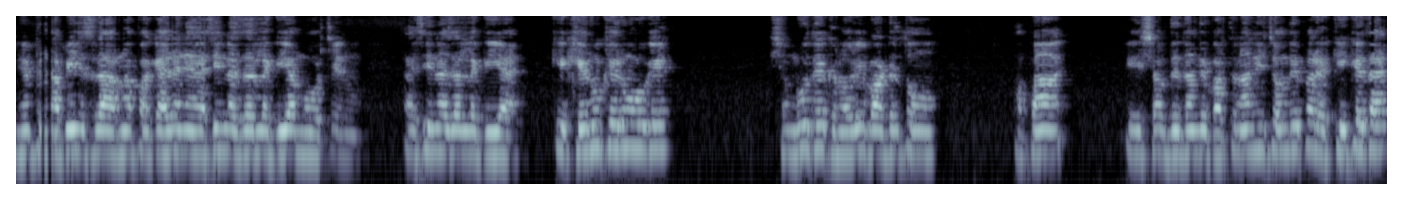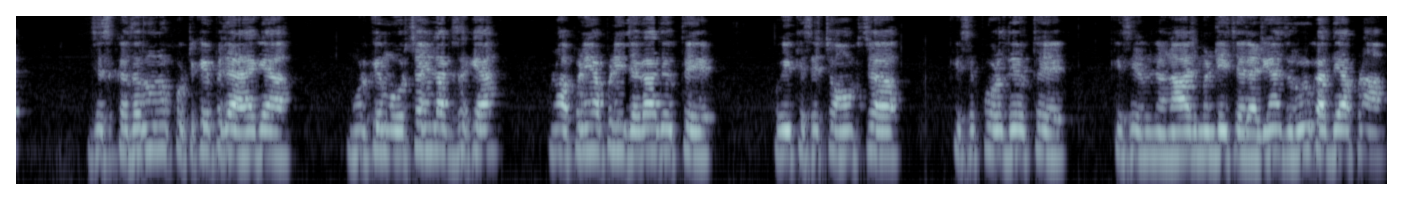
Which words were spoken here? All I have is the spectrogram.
ਜਿਵੇਂ ਪੰਜਾਬੀ ਸਧਾਰਨ ਆਪਾਂ ਕਹਿ ਹਾਂ ਐਸੀ ਨਜ਼ਰ ਲੱਗੀ ਆ ਮੋਰਚੇ ਨੂੰ ਐਸੀ ਨਜ਼ਰ ਲੱਗੀ ਹੈ ਕਿ ਖੇਰੂ ਖੇਰੂ ਹੋ ਗਏ। ਸ਼ੰਭੂ ਦੇ ਖਨੌਰੀ ਬਾਰਡਰ ਤੋਂ ਆਪਾਂ ਇਹ ਸ਼ਬਦ ਇਦਾਂ ਦੇ ਵਰਤਣਾ ਨਹੀਂ ਚਾਹੁੰਦੇ ਪਰ ਹਕੀਕਤ ਹੈ ਜਿਸ ਕਦਰ ਉਹਨੂੰ ਕੁੱਟ ਕੇ ਭਜਾਇਆ ਗਿਆ ਮੁੜ ਕੇ ਮੋਰਚਾ ਨਹੀਂ ਲੱਗ ਸਕਿਆ। ਹੁਣ ਆਪਣੀ ਆਪਣੀ ਜਗ੍ਹਾ ਦੇ ਉੱਤੇ ਕੋਈ ਕਿਸੇ ਚੌਂਕ 'ਚ, ਕਿਸੇ ਪੁਲ ਦੇ ਉੱਤੇ, ਕਿਸੇ ਅਨਾਜ ਮੰਡੀ 'ਚ ਰੈਲੀਆਂ ਜ਼ਰੂਰ ਕਰਦੇ ਆਪਣਾ,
